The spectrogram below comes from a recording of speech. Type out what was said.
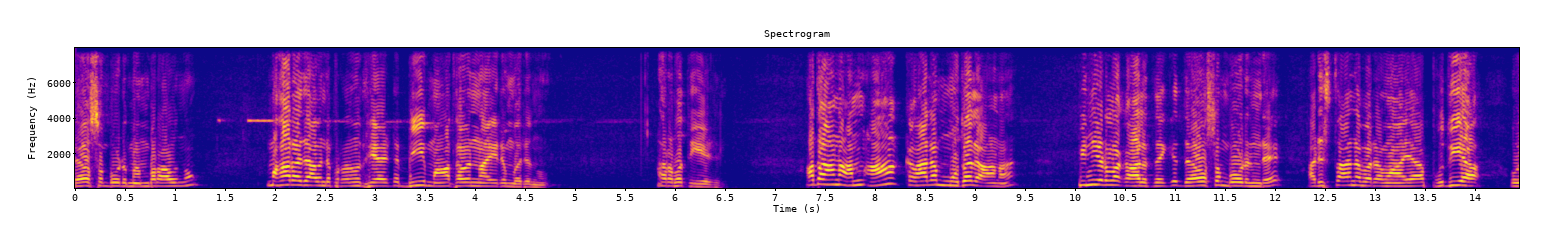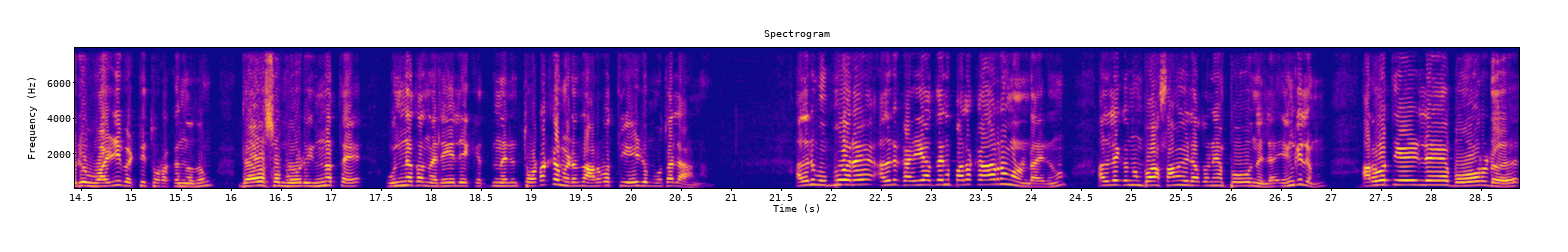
Devaswom board മെമ്പറാവുന്നു. മഹാരാജാവിന്റെ പ്രതിനിധിയായിട്ട് ബി മാധവൻ നായരും വരുന്നു. അറുപത്തിയേഴിൽ. അതാണ് ആ കാലം മുതലാണ് പിന്നീടുള്ള കാലത്തേക്ക് ദേവസ്വം ബോർഡിന്റെ അടിസ്ഥാനപരമായ പുതിയ ഒരു വഴി വെട്ടി തുറക്കുന്നതും ദേവസ്വം ബോർഡ് ഇന്നത്തെ ഉന്നത നിലയിലേക്ക് എത്തുന്നതിന് തുടക്കമിടുന്ന അറുപത്തിയേഴ് മുതലാണ്. അതിന് മുമ്പ് വരെ അതിന് കഴിയാത്തതിന് പല കാരണങ്ങളുണ്ടായിരുന്നു. അതിലേക്കൊന്നും പോകാൻ സമയമില്ലാത്തതുകൊണ്ട് ഞാൻ പോകുന്നില്ല. എങ്കിലും അറുപത്തിയേഴിലെ ബോർഡ്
